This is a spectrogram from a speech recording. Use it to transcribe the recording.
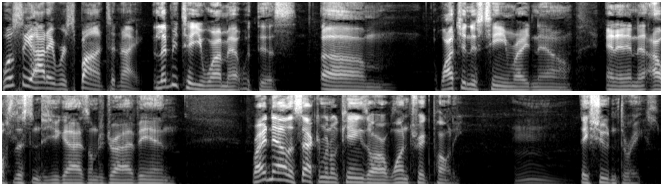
we'll see how they respond tonight. Let me tell you where I'm at with this. Um, watching this team right now, and then I was listening to you guys on the drive in. Right now, the Sacramento Kings are a one trick pony. They shooting threes.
